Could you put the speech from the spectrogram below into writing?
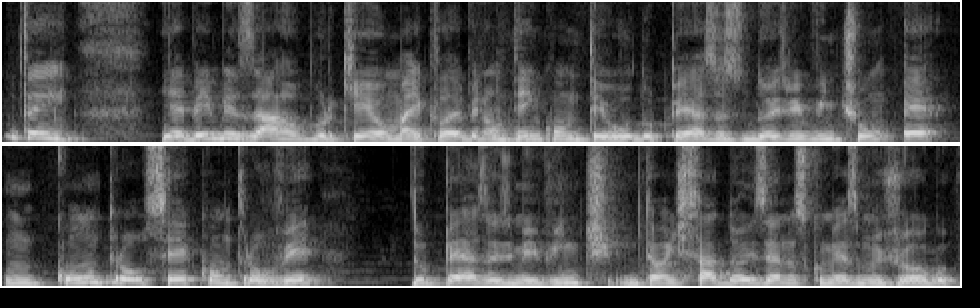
Não tem. E é bem bizarro porque o MyClub não tem conteúdo. O PES 2021 é um Ctrl-C, Ctrl-V do PES 2020. Então a gente está dois anos com o mesmo jogo.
